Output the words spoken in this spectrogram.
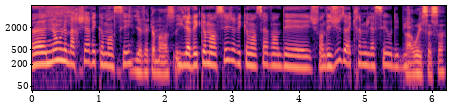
Euh, non, le marché avait commencé. Il avait commencé. Il avait commencé, j'avais commencé à vendre des... Je vendais juste de la crème glacée au début. Ah oui, c'est ça.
